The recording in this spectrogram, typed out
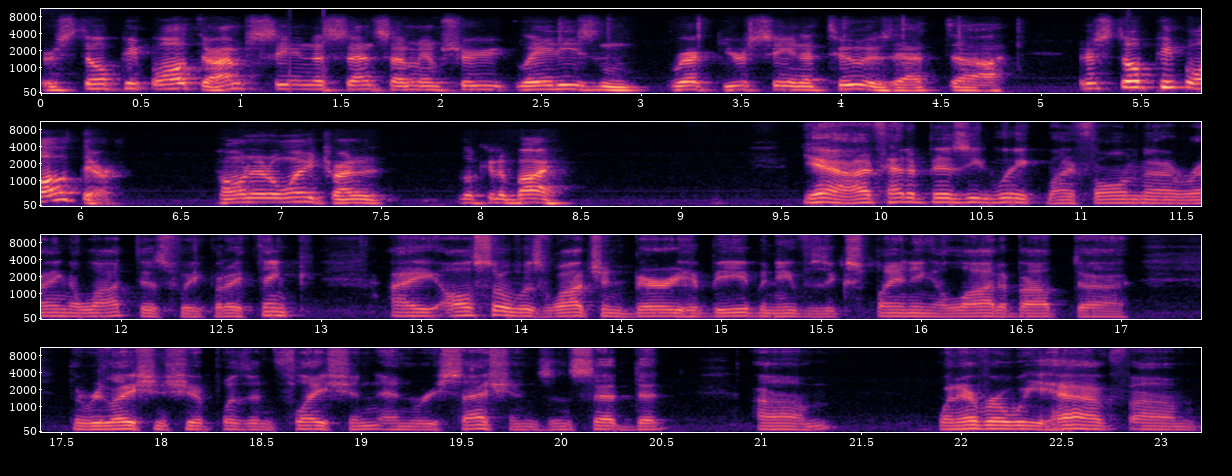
there's still people out there. I'm seeing the sense. I mean, I'm sure ladies and Rick, you're seeing it too. Is that uh, there's still people out there pounding away, trying to looking to buy. Yeah, I've had a busy week. My phone uh, rang a lot this week, but I think I also was watching Barry Habib, and he was explaining a lot about uh, the relationship with inflation and recessions, and said that um, whenever we have um,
